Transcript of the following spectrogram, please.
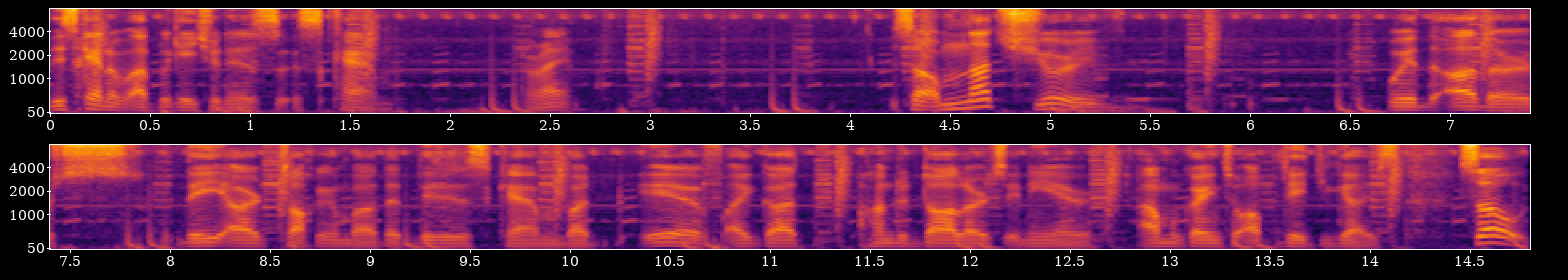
this kind of application is a scam. All right. So I'm not sure if with others they are talking about that this is scam but if i got $100 in here i'm going to update you guys. So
